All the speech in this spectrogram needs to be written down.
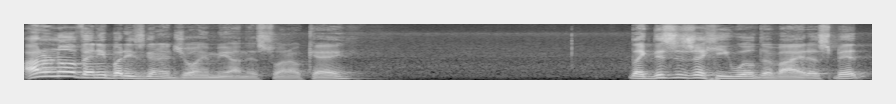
I don't know if anybody's going to join me on this one, okay? Like, this is a He Will Divide Us bit.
